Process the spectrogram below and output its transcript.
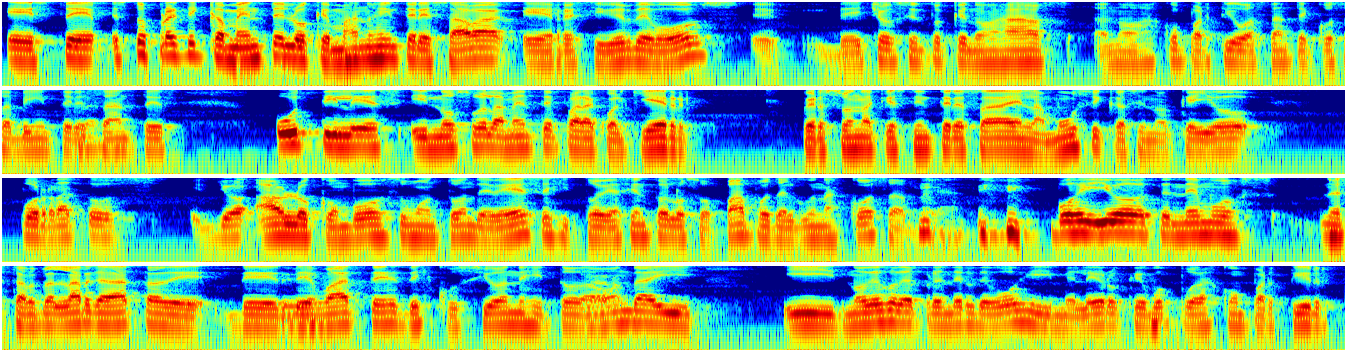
este, esto es prácticamente lo que más nos interesaba eh, recibir de vos. Eh, de hecho, siento que nos has, nos has compartido bastante cosas bien interesantes, útiles y no solamente para cualquier persona que esté interesada en la música, sino que yo por ratos yo hablo con vos un montón de veces y todavía siento los sopapos de algunas cosas. ¿verdad? vos y yo tenemos nuestra larga data de, de Sí. debates, discusiones y toda Claro. onda y, y no dejo de aprender de vos y me alegro que vos puedas compartir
